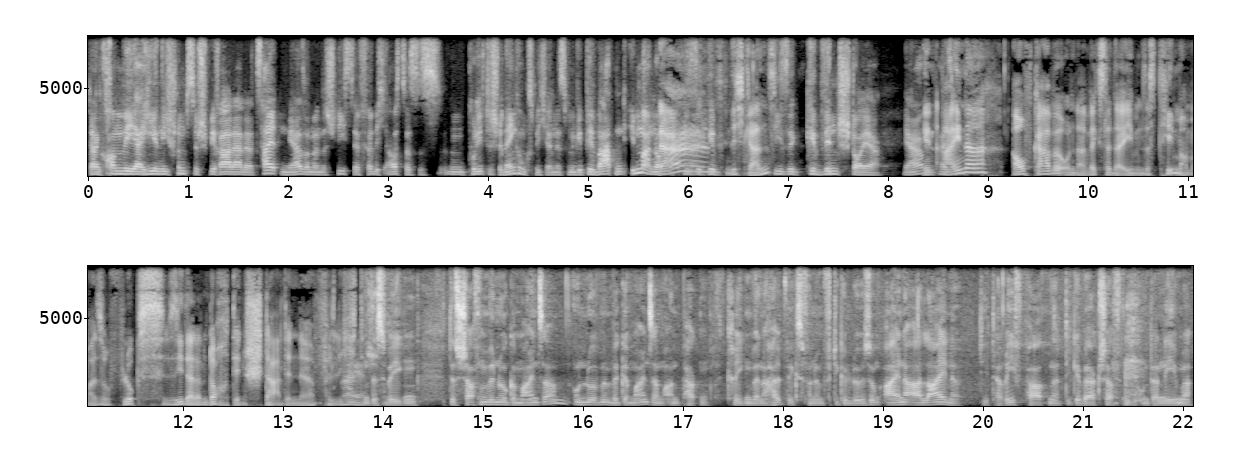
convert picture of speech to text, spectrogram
dann kommen wir ja hier in die schlimmste Spirale aller Zeiten, ja, sondern das schließt ja völlig aus, dass es politische Lenkungsmechanismen gibt. Wir warten immer noch Na, auf diese, Ge nicht ganz. diese Gewinnsteuer. Ja? In also, einer Aufgabe, und da wechselt da eben das Thema mal so flux, sieht er dann doch den Staat in der Verlichtung. Ah, ja. Deswegen, das schaffen wir nur gemeinsam. Und nur wenn wir gemeinsam anpacken, kriegen wir eine halbwegs vernünftige Lösung. Einer alleine, die Tarifpartner, die Gewerkschaften, die Unternehmer,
